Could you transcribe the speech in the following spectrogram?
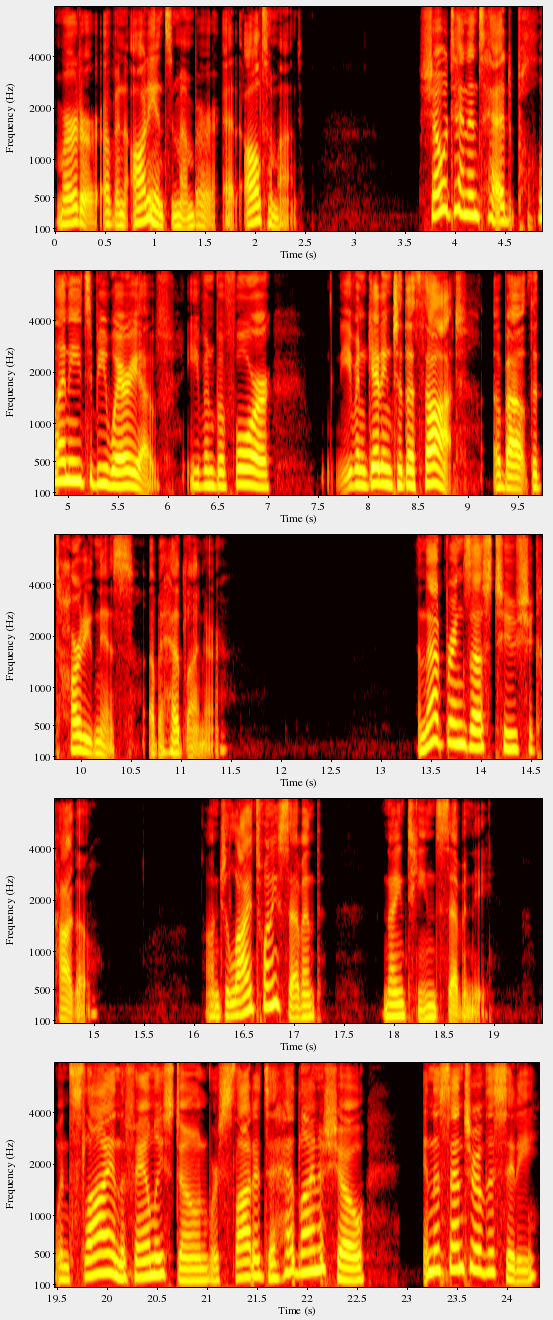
murder of an audience member at Altamont. Show attendants had plenty to be wary of, even before even getting to the thought about the tardiness of a headliner. And that brings us to Chicago on July 27th, 1970, when Sly and the Family Stone were slotted to headline a show in the center of the city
